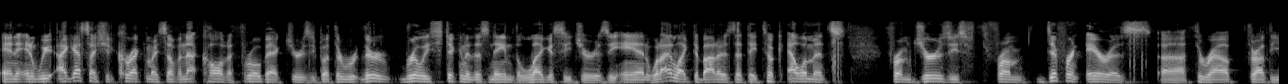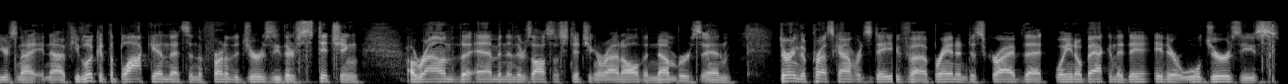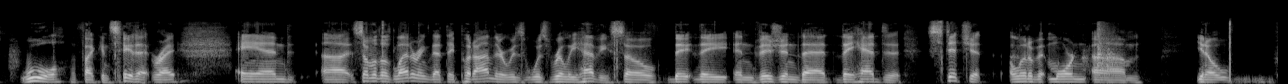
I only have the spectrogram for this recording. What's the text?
and and we, I guess I should correct myself and not call it a throwback jersey, but they're they're really sticking to this name, the legacy jersey. And what I liked about it is that they took elements from jerseys from different eras uh, throughout throughout the years. And now, if you look at the block M that's in the front of the jersey, there's stitching around the M, and then there's also stitching around all the numbers. And during the press conference, Dave uh, Brandon described that well, you know, back in the day, there were wool jerseys, wool, if I can say that right, and uh, some of the lettering that they put on there was was really heavy. So they they envisioned that they had to stitch it a little bit more. Um, you know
